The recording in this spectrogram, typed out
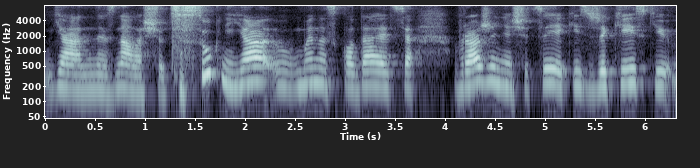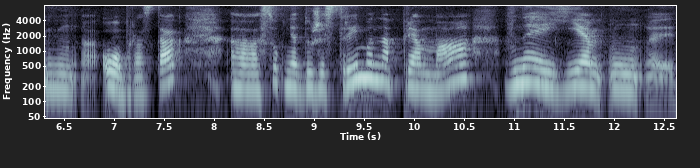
я не знала, що це сукні, я, в мене складається враження, що це якийсь жакейський образ. Так? Е, Сукня дуже стримана, пряма, в неї є е,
